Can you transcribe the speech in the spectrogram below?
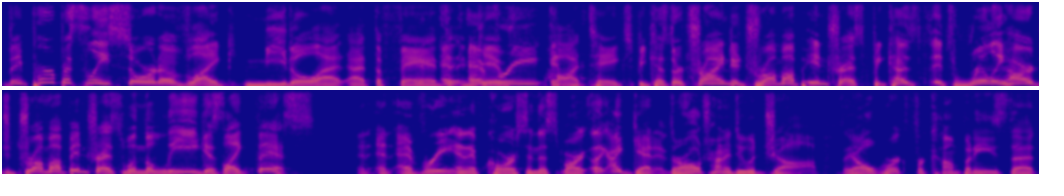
they purposely sort of like needle at, at the fans And- and, and every- give hot takes because they're trying to drum up interest because it's really hard to drum up interest when the league is like this. and, and every and of course in this market like i get it. They're all trying to do a job. They all work for companies that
